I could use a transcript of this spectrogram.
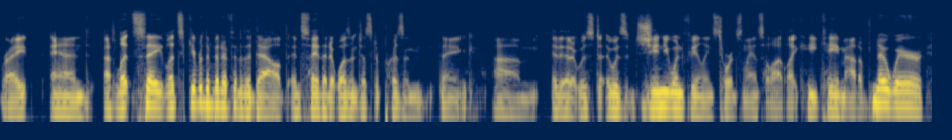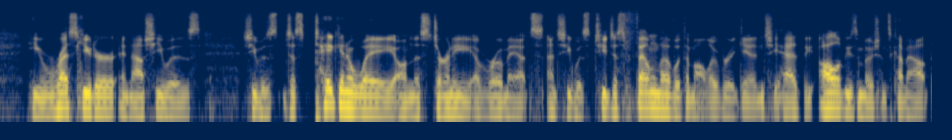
right? And uh, let's say let's give her the benefit of the doubt and say that it wasn't just a prison thing. Um, that it was it was genuine feelings towards Lancelot. Like he came out of nowhere, he rescued her, and now she was she was just taken away on this journey of romance, and she was she just fell in love with him all over again. She had the, all of these emotions come out,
